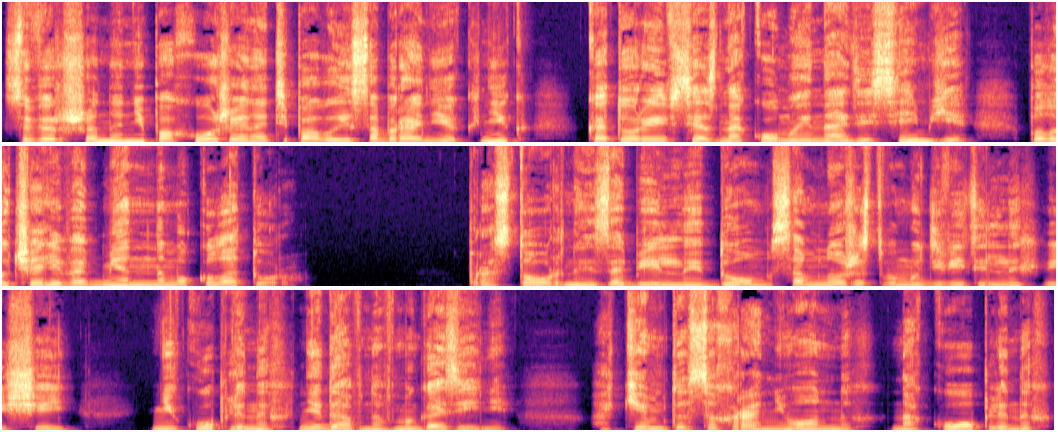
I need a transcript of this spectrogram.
совершенно не похожая на типовые собрания книг, которые все знакомые Наде семьи получали в обмен на макулатуру. Просторный изобильный дом со множеством удивительных вещей, не купленных недавно в магазине, а кем-то сохраненных, накопленных,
